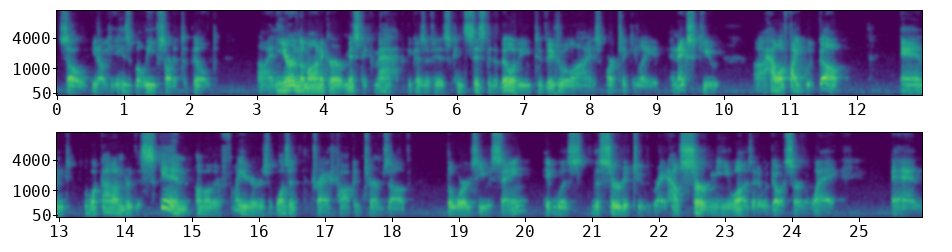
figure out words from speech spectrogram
So you know his belief started to build. Uh, and he earned the moniker Mystic Mac because of his consistent ability to visualize, articulate, and execute uh, how a fight would go. And what got under the skin of other fighters wasn't the trash talk in terms of the words he was saying, it was the certitude, right? How certain he was that it would go a certain way. And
